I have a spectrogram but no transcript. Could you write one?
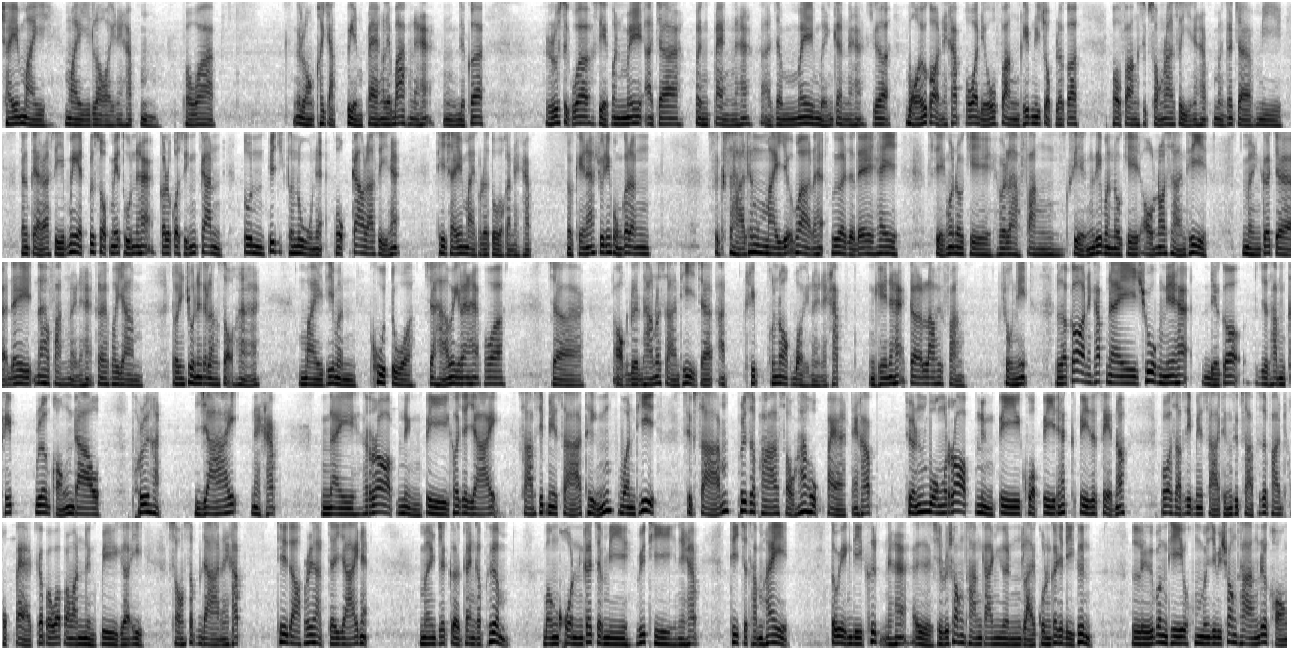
ใช้ไมค์ไมค์ลอยนะครับอืมเพราะว่าลองขยับเปลี่ยนแปลงอะไรบ้างนะฮะอืมเดี๋ยวก็รู้สึกว่าเสียงมันไม่อาจจะแปลงๆนะฮะอาจจะไม่เหมือนกันนะฮะก็บอกไว้ก่อนนะครับ เพราะว่าเดี๋ยวฟังคลิปนี้จบแล้วก็พอฟัง 12 ราศีนะครับ มันก็จะมีตั้งแต่ราศีเมษพฤษภเมถุนนะฮะกรกฎสิงห์กัน ตุลพิจิกธนูเนี่ยหกเก้าราศีนะฮะที่ใช้ไมค์คนละตัวกันนะครับ โอเคนะช่วงนี้ผมกำลัง ศึกษาเรื่องไมค์เยอะมากนะฮะเพื่อจะได้ให้เสียงมันโอเค เวลาฟังเสียงที่มันโอเค ออกนอกสถานที่มันก็จะได้น่าฟังหน่อยนะฮะก็พยายามตอนนี้ช่วงนี้กำลังเสาะหาไมค์ที่มันคู่ตัวจะหาไม่อีกแล้วนะฮะเพราะว่าจะออกเดินทางนอกสถานที่จะอัดคลิปข้างนอกบ่อยหน่อยนะครับโอเคนะฮะก็เล่าให้ฟังช่วงนี้ แล้วก็นะครับในช่วงนี้นะฮะเดี๋ยวก็จะทำคลิปเรื่องของดาวพฤหัสย้ายนะครับ ในรอบ 1 ปีเขาจะย้าย 30 เมษาถึงวันที่ 13 พฤษภา2568 นะครับฉะนั้นวงรอบ 1 ปีขวบปีนะฮะปีเศษเนาะเพราะว่า 30 เมษาถึง 13 พฤษภาคม68 ก็แปลว่าประมาณ 1 ปีกับอีก 2 สัปดาห์นะครับ ที่ดาวพฤหัสจะย้ายเนี่ยมันจะเกิดแรงกระเพื่อม บางคนก็จะมีวิธีนะครับ ที่จะทำให้ตัวเองดีขึ้นนะฮะเออชีวิตช่องทางการเงินหลายคนก็จะดีขึ้น หรือบางทีมันจะมีช่องทางเรื่องของ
